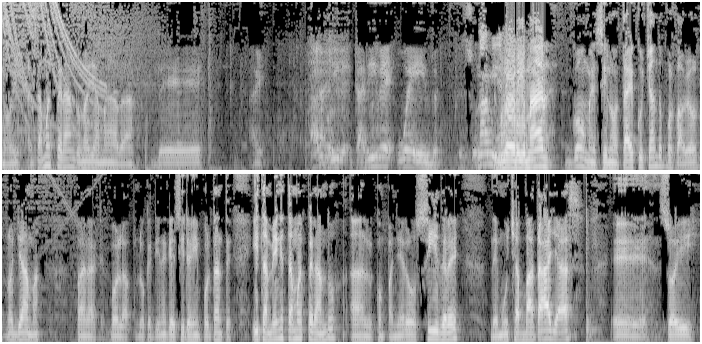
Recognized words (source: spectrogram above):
No, estamos esperando una llamada de Caribe, Caribe Wave. Glorimar Gómez, si nos está escuchando, por favor, nos llama para por la- lo que tiene que decir es importante. Y también estamos esperando al compañero Sidre de muchas batallas. Eh, soy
